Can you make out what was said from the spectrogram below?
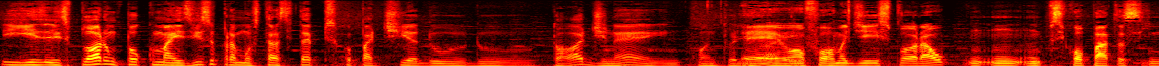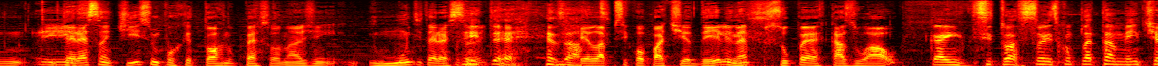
e ele explora um pouco mais isso pra mostrar até a psicopatia do, do Todd, né? Enquanto ele É vai... uma forma de explorar o- um, um psicopata assim Isso. interessantíssimo porque torna o personagem muito interessante É, exato. pela psicopatia dele, né? Super casual Cai em situações completamente e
